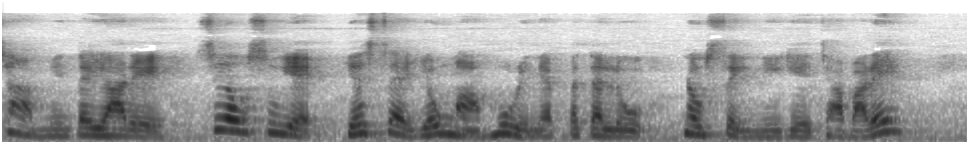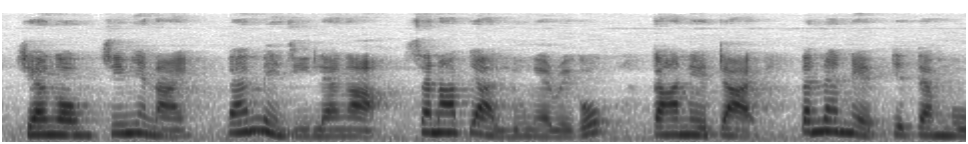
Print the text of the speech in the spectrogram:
ချမင်းတက်ရတဲ့စစ်အုပ်စုရဲ့ရက်ဆက်ရုံမာမှုတွေနဲ့ပတ်သက်လို့နှုတ်ဆက်နေခဲ့ကြပါတယ်။ရန်ကုန်ကြီးမြင့်နိုင်ပန်းမင်ကြီးလမ်းကဆန္ဒပြလူငယ်တွေကိုကားနဲ့တိုက်တနက်နဲ့ပစ်တက်မှု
